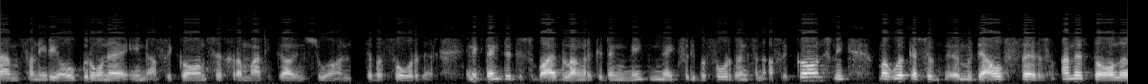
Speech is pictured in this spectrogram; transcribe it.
um, van hierdie hulpbronne en Afrikaanse grammatika en so aan te bevorder. En ek dink dit is 'n baie belangrike ding net net vir die bevordering van Afrikaans nie, maar ook as 'n model vir ander tale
